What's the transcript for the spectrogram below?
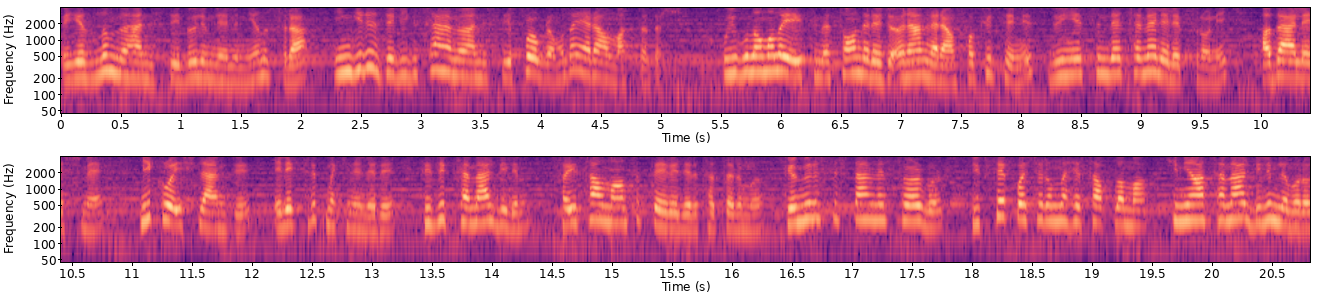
ve yazılım mühendisliği bölümlerinin yanı sıra İngilizce bilgisayar mühendisliği programı da yer almaktadır. Uygulamalı eğitime son derece önem veren fakültemiz, bünyesinde temel elektronik, haberleşme, mikro işlemci, elektrik makineleri, fizik temel bilim, sayısal mantık devreleri tasarımı, gömülü sistem ve server, yüksek başarımlı hesaplama, kimya temel bilim laboratuvarı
